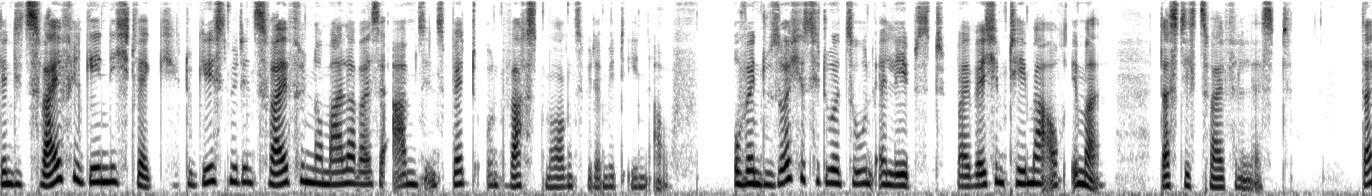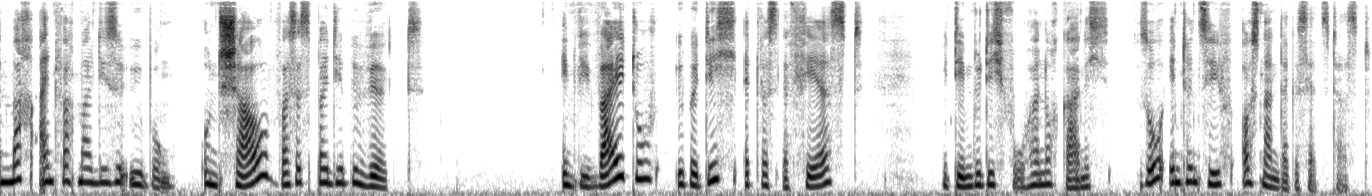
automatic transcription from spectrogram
Denn die Zweifel gehen nicht weg. Du gehst mit den Zweifeln normalerweise abends ins Bett und wachst morgens wieder mit ihnen auf. Und wenn du solche Situationen erlebst, bei welchem Thema auch immer, das dich zweifeln lässt, dann mach einfach mal diese Übung und schau, was es bei dir bewirkt. Inwieweit du über dich etwas erfährst, mit dem du dich vorher noch gar nicht so intensiv auseinandergesetzt hast.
